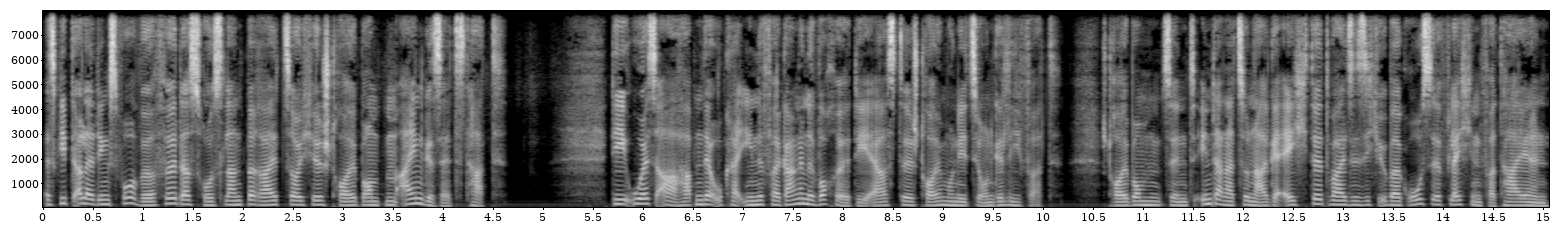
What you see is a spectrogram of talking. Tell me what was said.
Es gibt allerdings Vorwürfe, dass Russland bereits solche Streubomben eingesetzt hat. Die USA haben der Ukraine vergangene Woche die erste Streumunition geliefert. Streubomben sind international geächtet, weil sie sich über große Flächen verteilen.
